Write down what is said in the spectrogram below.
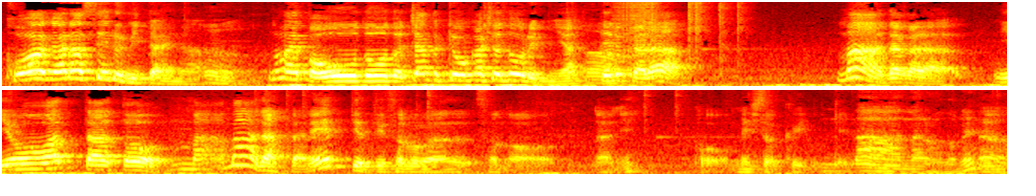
怖がらせるみたいなうん。のはやっぱ王道でちゃんと教科書通りにやってるからまあだから見終わった後まあまあだったねって言ってそのその何？こう飯とか食いに行ける、ああなるほどね、うん。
